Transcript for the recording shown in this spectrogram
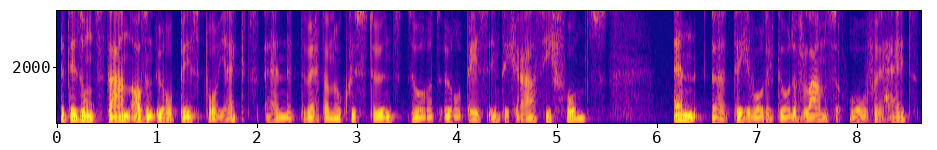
Het is ontstaan als een Europees project en het werd dan ook gesteund door het Europees Integratiefonds en uh, tegenwoordig door de Vlaamse overheid.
